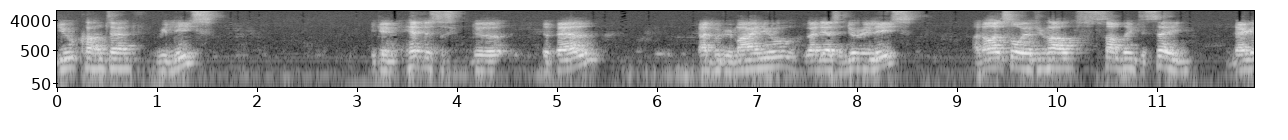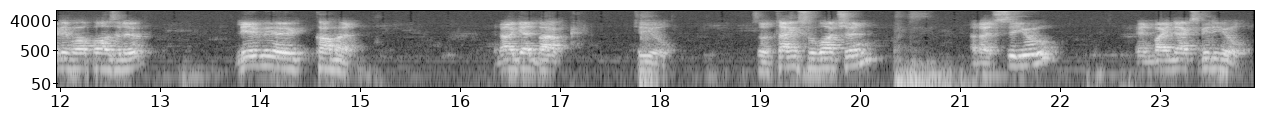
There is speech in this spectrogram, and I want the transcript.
new content release. You can hit this, the, the bell that would remind you when there's a new release. And also if you have something to say, negative or positive, leave me a comment and I'll get back to you. So thanks for watching and I'll see you in my next video.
